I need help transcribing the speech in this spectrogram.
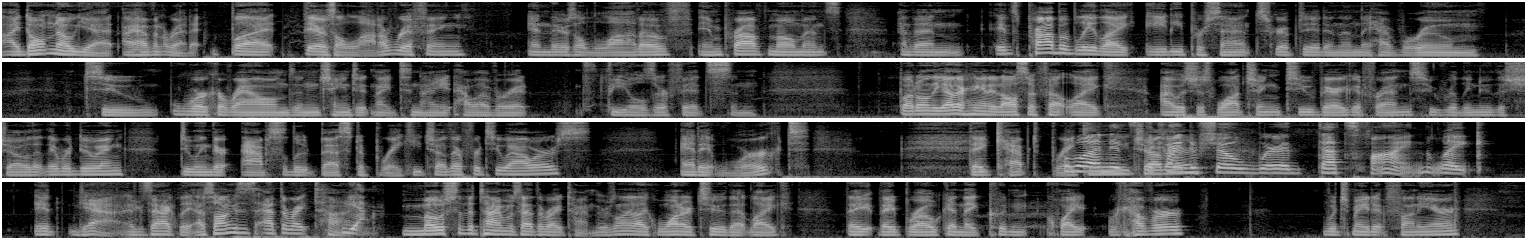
I don't know yet. I haven't read it, but there's a lot of riffing and there's a lot of improv moments. And then it's probably like 80% scripted, and then they have room to work around and change it night to night, however it feels or fits. And but on the other hand, it also felt like I was just watching two very good friends who really knew the show that they were doing, doing their absolute best to break each other for two hours, and it worked. They kept breaking each other. well, and it's each the other. kind of show where that's fine. Like, It yeah, exactly. As long as it's at the right time. Yeah. Most of the time it was at the right time. There was only like one or two that like they they broke and they couldn't quite recover, which made it funnier.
